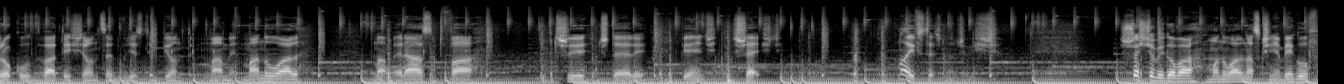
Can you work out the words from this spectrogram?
roku 2025. Mamy manual, mamy raz, dwa, trzy, cztery, pięć, sześć. No i wsteczny oczywiście. Sześciobiegowa manualna skrzynia biegów,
